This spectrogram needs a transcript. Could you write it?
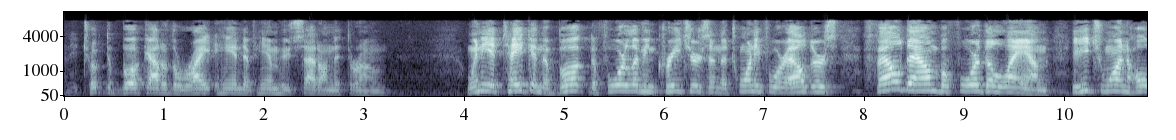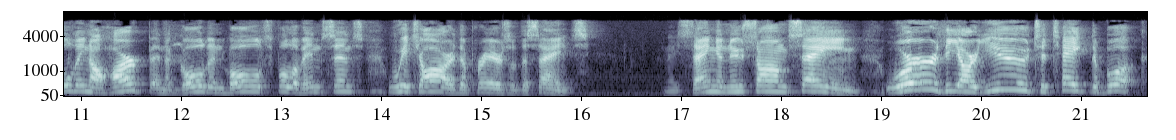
and he took the book out of the right hand of him who sat on the throne. When he had taken the book, the four living creatures and the twenty four elders fell down before the Lamb, each one holding a harp and a golden bowls full of incense, which are the prayers of the saints. And they sang a new song, saying, Worthy are you to take the book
